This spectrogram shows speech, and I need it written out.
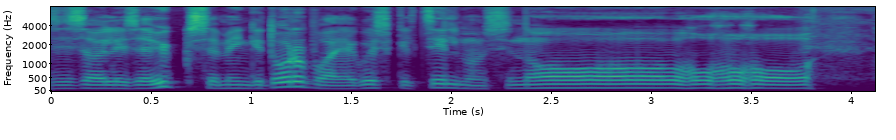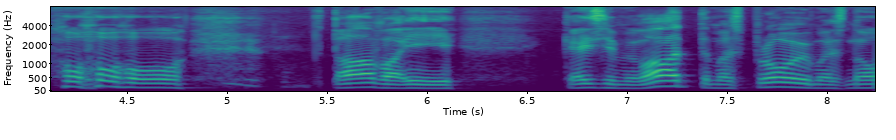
siis oli see üks see mingi turbo ja kuskilt silmus, no hohoho, davai käisime vaatamas, proovimas, no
